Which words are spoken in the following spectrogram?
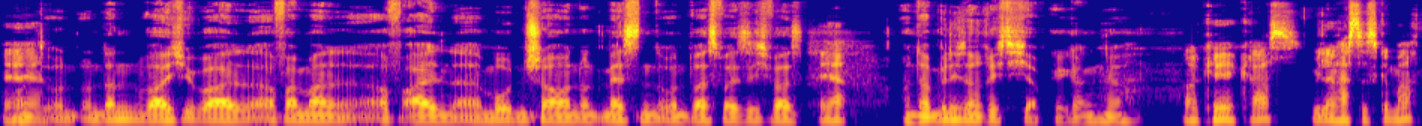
Ja, und, ja. Und, und dann war ich überall auf einmal auf allen äh, Modenschauen und Messen und was weiß ich was. Ja. Und dann bin ich dann richtig abgegangen, ja. Okay, krass. Wie lange hast du das gemacht?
